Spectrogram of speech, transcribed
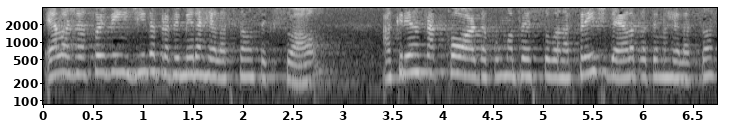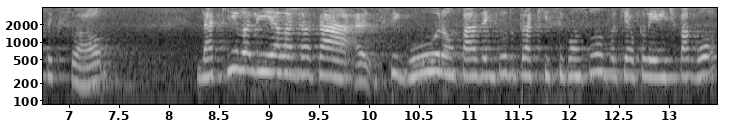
ela já foi vendida para a primeira relação sexual. A criança acorda com uma pessoa na frente dela para ter uma relação sexual. Daquilo ali ela já está eh, seguram, fazem tudo para que se consuma, porque o cliente pagou.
